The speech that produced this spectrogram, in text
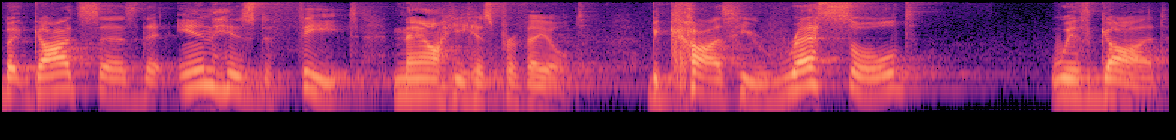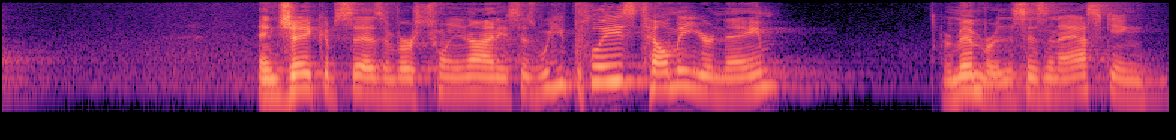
but God says that in his defeat, now he has prevailed because he wrestled with God. And Jacob says in verse 29, he says, Will you please tell me your name? Remember, this isn't asking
